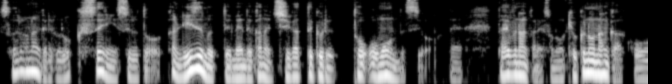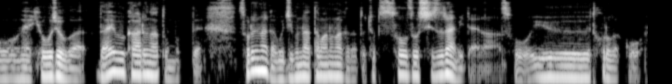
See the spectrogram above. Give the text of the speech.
それをなんかね、ロックステーにすると、かなりリズムっていう面でかなり違ってくると思うんですよ。ね、だいぶなんかね、その曲のなんかこうね、表情がだいぶ変わるなと思って、それでなんかこう自分の頭の中だとちょっと想像しづらいみたいな、そういうところがこう、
